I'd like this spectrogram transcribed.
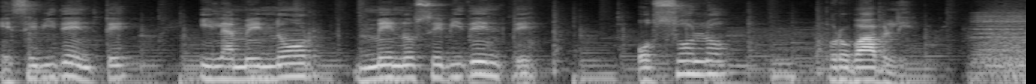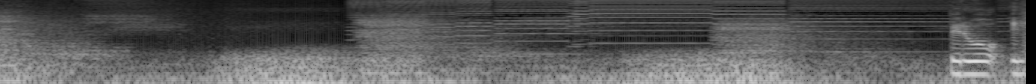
es evidente y la menor menos evidente o solo probable. Pero el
